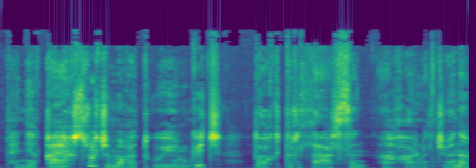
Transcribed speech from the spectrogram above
таны гайхшруулж магадгүй юм гэж доктор Ларсон анхааруулж байна.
